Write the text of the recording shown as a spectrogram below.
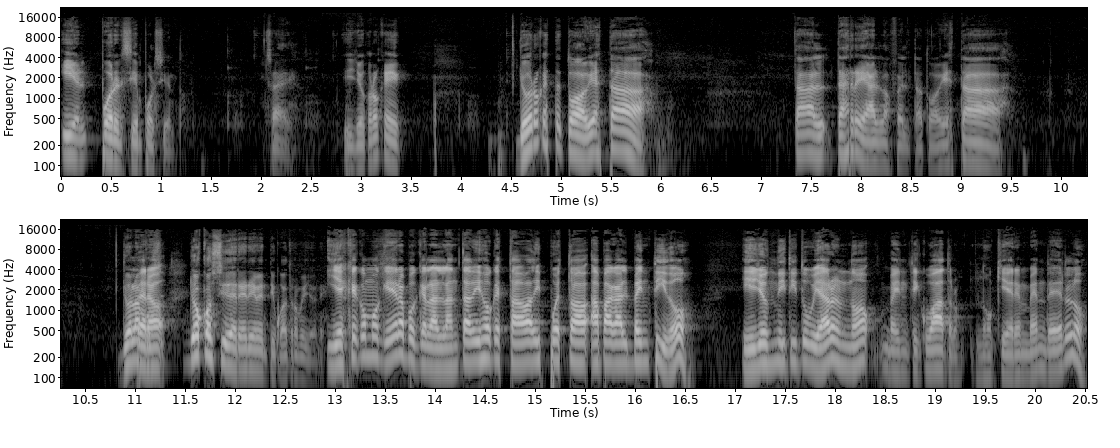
Y el, por el 100%. O sea, y yo creo que, yo creo que este todavía está, está, está real la oferta, todavía está... Yo, la Pero- cons- yo consideraría 24 millones. Y es que como quiera, porque el Atlanta dijo que estaba dispuesto a, a pagar 22. Y ellos ni titubearon, no, 24. No quieren venderlo.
